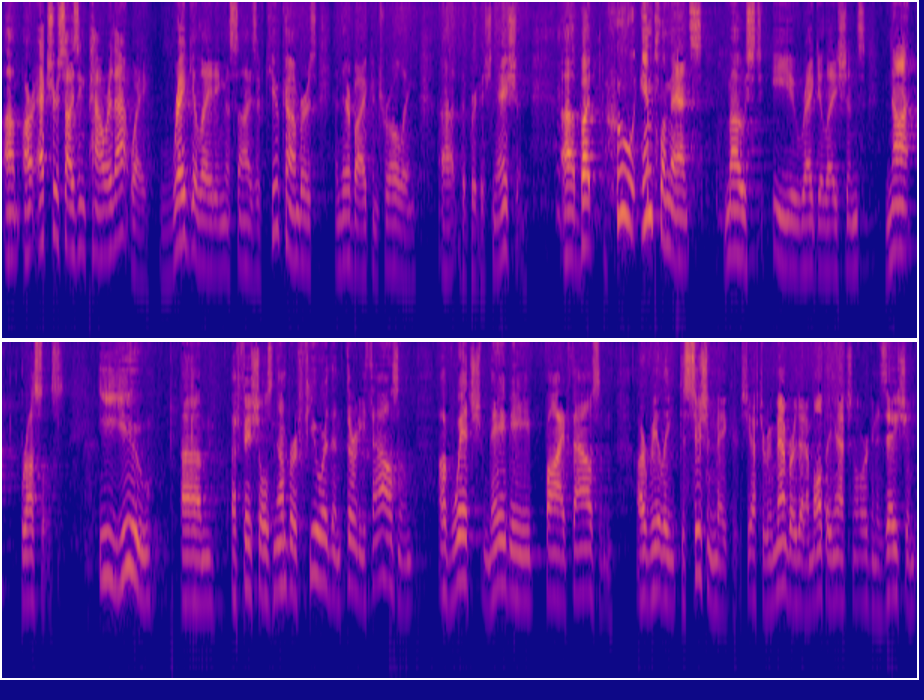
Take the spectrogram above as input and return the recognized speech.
um, are exercising power that way, regulating the size of cucumbers and thereby controlling uh, the British nation. Uh, but who implements most EU regulations? Not Brussels. EU um, officials number fewer than 30,000, of which maybe 5,000 are really decision makers. You have to remember that a multinational organization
